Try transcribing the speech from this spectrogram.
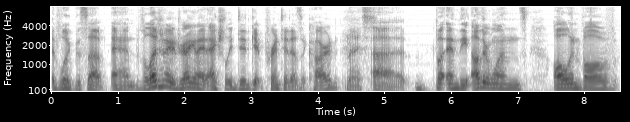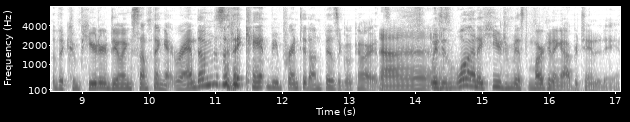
looked this up, and the legendary Dragonite actually did get printed as a card. Nice. Uh, but and the other ones all involve the computer doing something at random, so they can't be printed on physical cards. Ah. Which is one a huge missed marketing opportunity,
